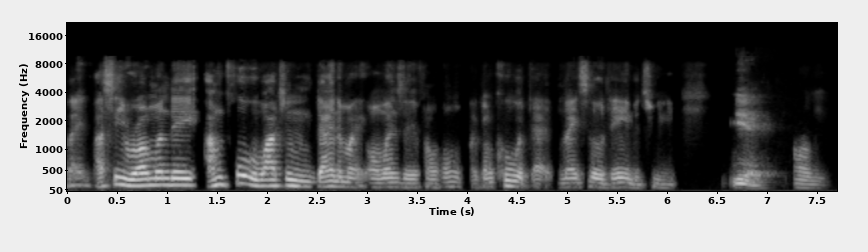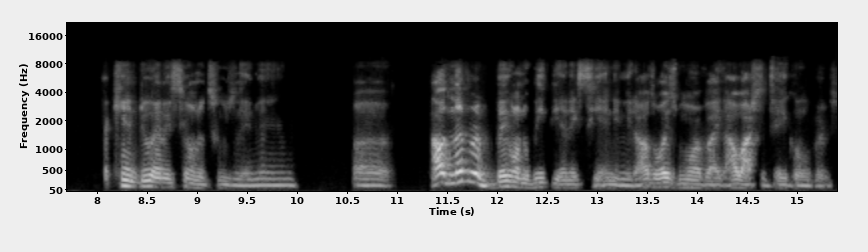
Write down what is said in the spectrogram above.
Like I see Raw Monday, I'm cool with watching Dynamite on Wednesday if I'm home. Like I'm cool with that nice little day in between. Yeah. Um, I can't do NXT on a Tuesday, man. Uh, I was never big on the weekly NXT anyway. I was always more of like I watch the takeovers,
